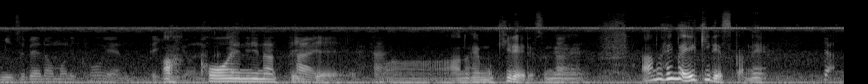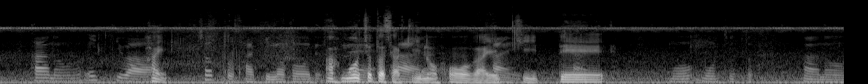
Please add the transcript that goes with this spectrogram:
水辺の森公園っていうような公園になっていて、はいはい。あーあの辺も綺麗ですね、はい。あの辺が駅ですかね。いやあの駅ははい。ちょっと先の方ですね、あもうちょっと先の方が駅で、もうもうちょっとあの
